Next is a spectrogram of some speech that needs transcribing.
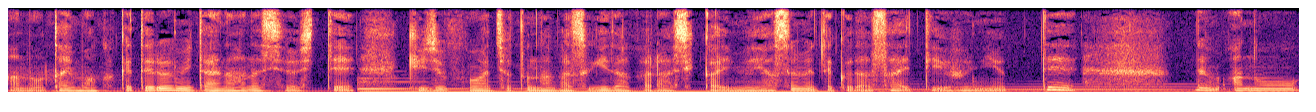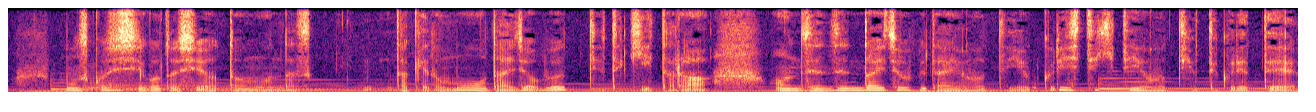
あのタイマーかけてるみたいな話をして90分はちょっと長すぎだからしっかり目休めてくださいっていうふうに言ってでもあのもう少し仕事しようと思うんですだけども大丈夫?」って言って聞いたら「うん全然大丈夫だよ」って「ゆっくりしてきてよ」って言ってくれて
